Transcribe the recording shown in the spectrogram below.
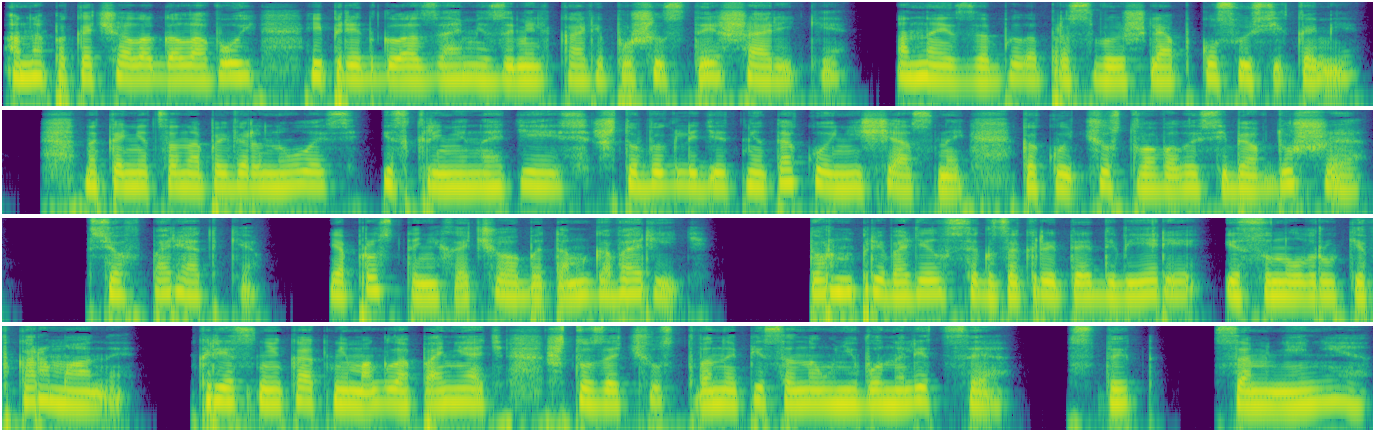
Она покачала головой, и перед глазами замелькали пушистые шарики. Она и забыла про свою шляпку с усиками. Наконец она повернулась, искренне надеясь, что выглядит не такой несчастной, какой чувствовала себя в душе. «Все в порядке. Я просто не хочу об этом говорить». Торн привалился к закрытой двери и сунул руки в карманы. Крес никак не могла понять, что за чувство написано у него на лице. Стыд, сомнение,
